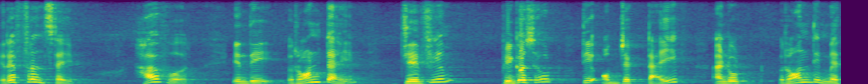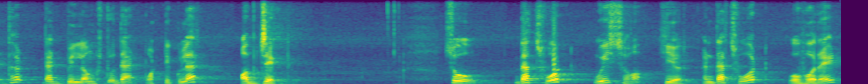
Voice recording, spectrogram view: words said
reference type. However, in the runtime JVM figures out the object type and would run the method that belongs to that particular object. So, that is what we saw here and that is what override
